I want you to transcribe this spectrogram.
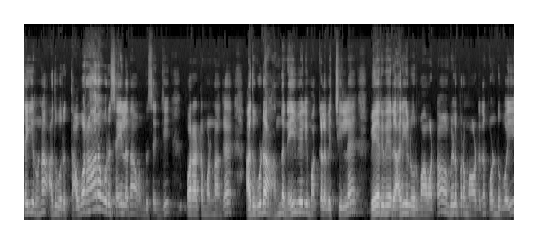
செய்யணும்னா அது ஒரு தவறான ஒரு செயலை தான் வந்து செஞ்சு போராட்டம் பண்ணாங்க. அது கூட அந்த நெய்வேலி மக்களை வச்சு இல்லை வேறு வேறு அரியலூர் மாவட்டம் விழுப்புரம் மாவட்டத்தை கொண்டு போய்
